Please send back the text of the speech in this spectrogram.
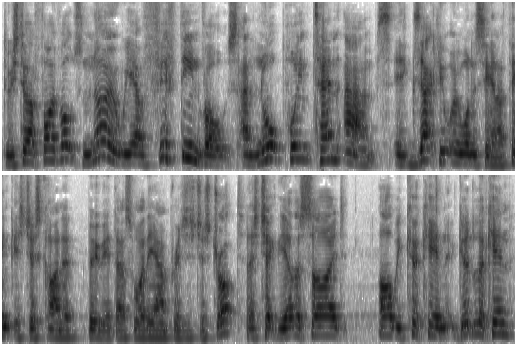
Do we still have 5 volts? No, we have 15 volts and 0.10 amps. Exactly what we want to see, and I think it's just kind of booted. That's why the amperage has just dropped. Let's check the other side. Are we cooking good looking?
